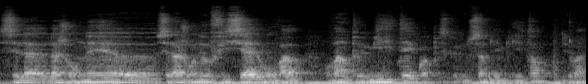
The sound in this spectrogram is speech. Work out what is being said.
c'est la, la journée, euh, c'est la journée officielle où on va, on va un peu militer, quoi, parce que nous sommes des militants, tu vois.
